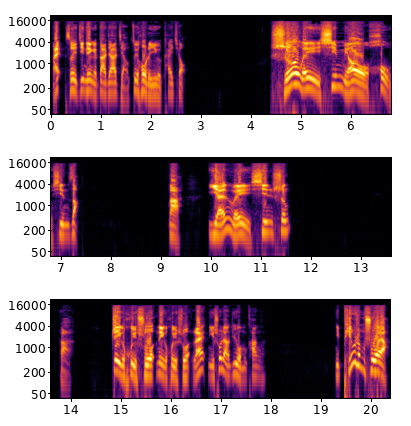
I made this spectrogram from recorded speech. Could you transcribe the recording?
哎，所以今天给大家讲最后的一个开窍。舌为心苗后心脏，啊，言为心声，啊，这个会说，那个会说，来，你说两句，我们看看。你凭什么说呀？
